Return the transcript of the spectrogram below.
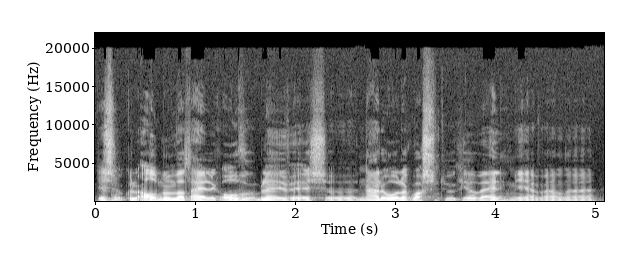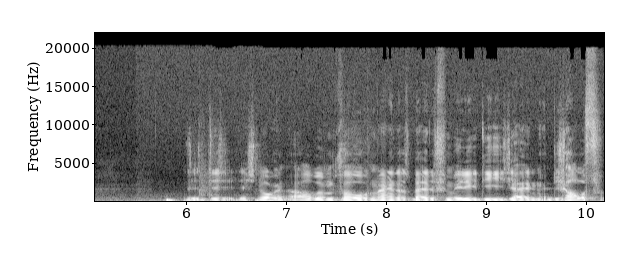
dit is ook een album wat eigenlijk overgebleven is. Eh, na de oorlog was er natuurlijk heel weinig meer. Want, eh, er- is nog een album volgens mij, dat is bij de familie, die, zijn, die is half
